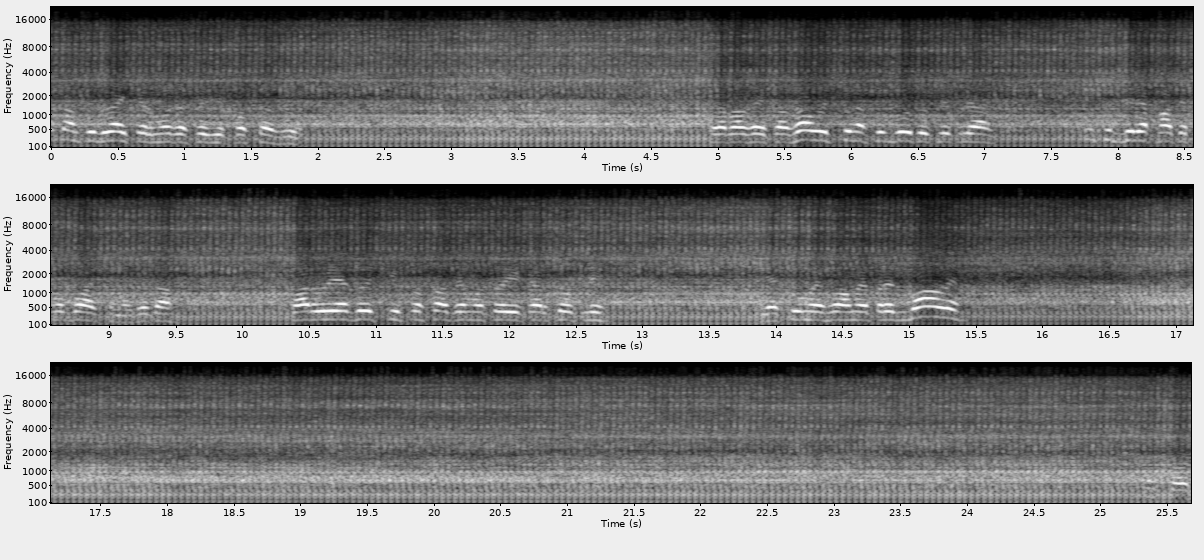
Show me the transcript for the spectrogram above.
А там під вечір може щось і посажу. Треба вже казалочку на суботу цепляти. І тут біля хати побачимо. Де там пару рядочків посадимо тої картоплі, яку ми з вами придбали. Так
